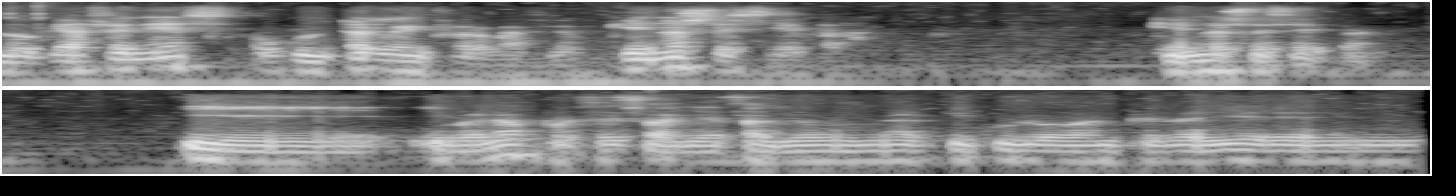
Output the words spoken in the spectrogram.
lo que hacen es ocultar la información, que no se sepa, que no se sepa. Y, bueno, pues eso, ayer salió un artículo antes de ayer en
